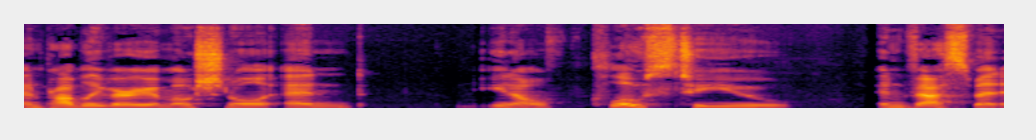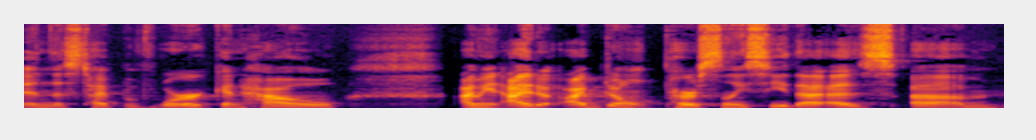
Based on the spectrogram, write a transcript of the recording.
and probably very emotional and you know close to you investment in this type of work and how i mean i, I don't personally see that as um,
